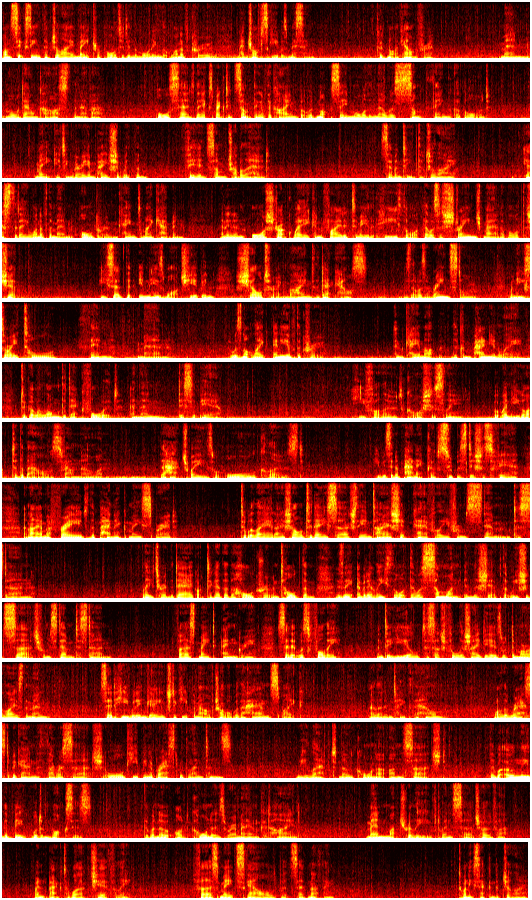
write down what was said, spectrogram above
On 16th of July, Mate reported in the morning that one of crew, Petrovsky, was missing. Could not account for it men more downcast than ever. All said they expected something of the kind, but would not say more than there was something aboard. Mate, getting very impatient with them, feared some trouble ahead. 17th of July. Yesterday, one of the men, Olgren, came to my cabin and in an awestruck way confided to me that he thought there was a strange man aboard the ship. He said that in his watch he had been sheltering behind the deckhouse as there was a rainstorm when he saw a tall, thin man who was not like any of the crew and came up the companionway to go along the deck forward and then disappear. He followed cautiously, but when he got to the bows, found no one. The hatchways were all closed. He was in a panic of superstitious fear, and I am afraid the panic may spread to allay it, I shall today search the entire ship carefully from stem to stern. Later in the day, I got together the whole crew and told them, as they evidently thought there was someone in the ship, that we should search from stem to stern. First mate, angry, said it was folly, and to yield to such foolish ideas would demoralize the men. Said he would engage to keep them out of trouble with a handspike. I let him take the helm while the rest began thorough search, all keeping abreast with lanterns. We left no corner unsearched. There were only the big wooden boxes. There were no odd corners where a man could hide. Men, much relieved when search over, went back to work cheerfully. First mate scowled but said nothing. 22nd of July.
